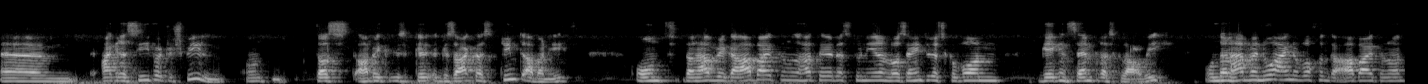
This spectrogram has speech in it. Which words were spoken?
ähm, aggressiver zu spielen. Und das habe ich gesagt, das stimmt aber nicht. Und dann haben wir gearbeitet und hat er das Turnier in Los Angeles gewonnen gegen Sampras, glaube ich. Und dann haben wir nur eine Woche gearbeitet und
